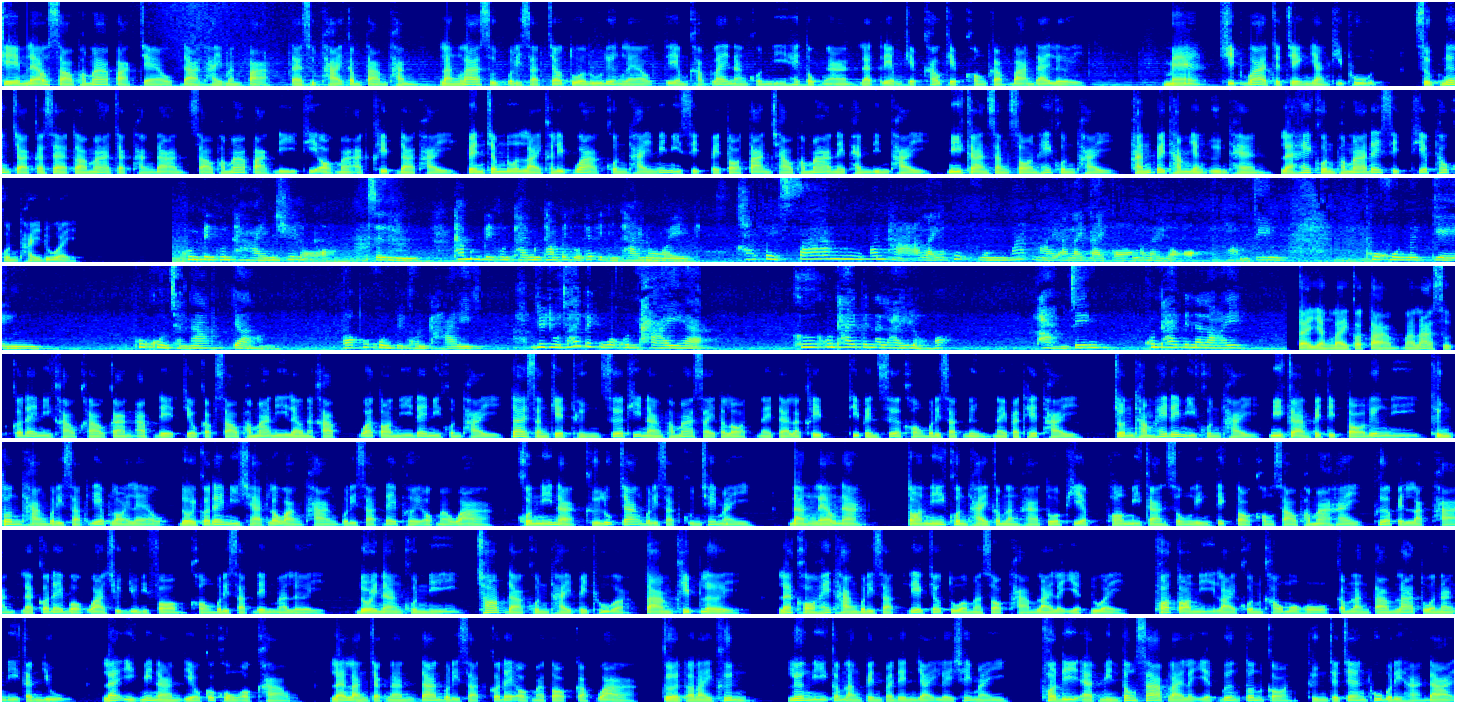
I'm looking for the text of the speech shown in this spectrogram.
เกมแล้วสาวพม่าปากแจวด่าไทยมันปาก แต่สุดท้ายกำตามทัน หลังล่าสุดบริษัทเจ้าตัวรู้เรื่องแล้ว เตรียมขับไล่นางคนนี้ให้ตกงาน และเตรียมเก็บข้าวเก็บของกลับบ้านได้เลย แม้คิดว่าจะเจ๋งอย่างที่พูด สืบเนื่องจากกระแสดราม่าจากทางด้านสาวพม่าปากดีที่ออกมาอัดคลิปด่าไทย เป็นจำนวนหลายคลิปว่าคนไทยไม่มีสิทธิ์ไปต่อต้านชาวพม่าในแผ่นดินไทย มีการสั่งสอนให้คนไทย หันไปทำอย่างอื่นแทน และให้คนพม่าได้สิทธิเทียบเท่าคนไทยด้วย คุณเป็นคนไทยไม่ใช่หรอสลินถ้ามึงเป็นคนไทยมึงทำประโยชน์ให้แผ่นดินไทยหน่อยเขาไปสร้างปัญหาอะไรให้พวกคุณมากมายอะไรไก่กองอะไรหรอถามจริง พวกคุณมันเก่ง พวกคุณชนะทุกอย่าง เพราะพวกคุณเป็นคนไทย อยู่ๆจะให้ไปกลัวคนไทยอะ คือคนไทยเป็นอะไรหรอ ถามจริง คนไทยเป็นอะไร แต่อย่างไรก็ตามมาล่าสุดก็ได้มีข่าวคราวการอัปเดตเกี่ยวกับสาวพม่านี้แล้วนะครับ ว่าตอนนี้ได้มีคนไทย ได้สังเกตถึงเสื้อที่นางพม่าใส่ตลอดในแต่ละคลิปที่เป็นเสื้อของบริษัทหนึ่งในประเทศไทย จนทำให้ได้มีคนไทย มีการไปติดต่อเรื่องนี้ ถึงต้นทางบริษัทเรียบร้อยแล้ว โดยก็ได้มีแชทระหว่างทางบริษัทได้เผยออกมาว่า คนนี้น่ะ คือลูกจ้างบริษัทคุณใช่ไหม ดังแล้วนะ ตอนนี้คนไทยกำลังหาตัวเพียบ พร้อมมีการส่งลิงก์ติ๊กตอกของสาวพม่าให้ เพื่อเป็นหลักฐาน และก็ได้บอกว่าชุดยูนิฟอร์มของบริษัทเดนมาเลย โดยนางคนนี้ชอบด่าคนไทยไปทั่ว ตามคลิปเลย และขอให้ทางบริษัทเรียกเจ้าตัวมาสอบถามรายละเอียดด้วย เพราะตอนนี้หลายคนเขาโมโหกำลังตามล่าตัวนางนี้กันอยู่ และอีกไม่นานเดียวก็คงออกข่าว และหลังจากนั้นด้านบริษัทก็ได้ออกมาตอบกลับว่า เกิดอะไรขึ้น เรื่องนี้กำลังเป็นประเด็นใหญ่เลยใช่ไหม พอดีแอดมินต้องทราบรายละเอียดเบื้องต้นก่อน ถึงจะแจ้งผู้บริหารได้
